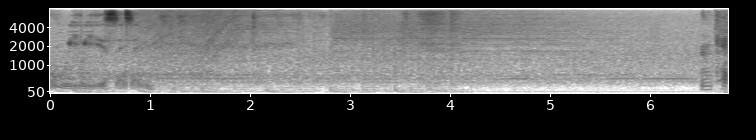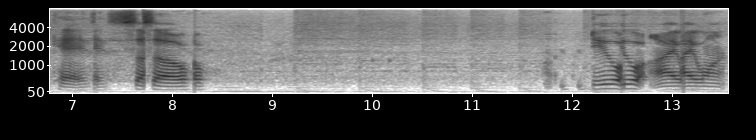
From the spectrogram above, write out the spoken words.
Wheezing. Okay, so, so do I, I want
